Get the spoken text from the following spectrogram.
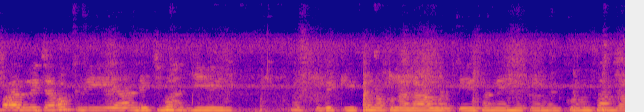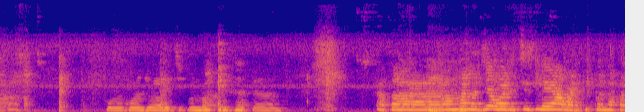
बाजरीच्या भाकरी अंड्याची भाजी. मस्तपैकी कोणा कोणाला आवडते सगळ्यांनी कमेंट करून सांगा. कोण कोण ज्वारीची पण भाकरी खातं. आता मला ज्वारीचीच लय आवडते पण आता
